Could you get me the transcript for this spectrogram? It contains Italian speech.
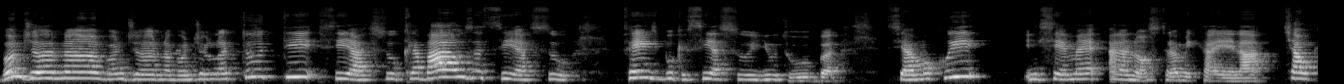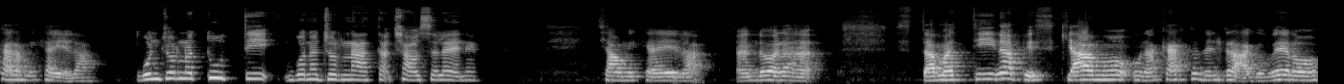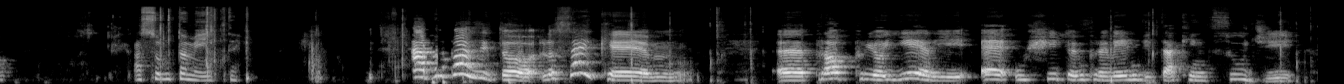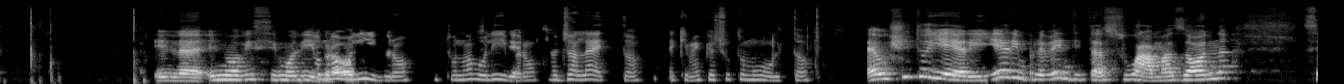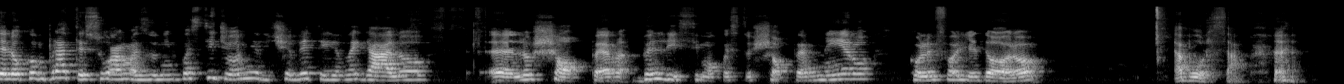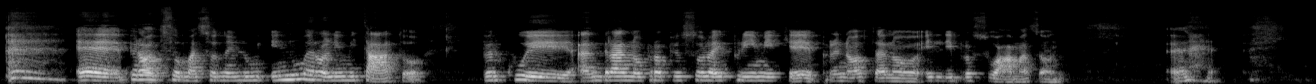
Buongiorno, buongiorno, buongiorno a tutti, sia su Clubhouse, sia su Facebook, sia su YouTube. Siamo qui insieme alla nostra Micaela. Ciao cara Micaela. Buongiorno a tutti, buona giornata. Ciao Selene. Ciao Micaela. Allora, stamattina peschiamo una carta del drago, vero? Assolutamente. A proposito, lo sai che mm, eh, proprio ieri è uscito in prevendita Kintsugi, il, il nuovissimo libro. Il tuo nuovo libro, il tuo nuovo libro sì. che ho già letto e che mi è piaciuto molto. È uscito ieri, ieri in prevendita su Amazon. Se lo comprate su Amazon in questi giorni ricevete in regalo eh, lo shopper, bellissimo questo shopper nero con le foglie d'oro a borsa. eh, però insomma sono in, in, numero limitato, per cui andranno proprio solo ai primi che prenotano il libro su Amazon. Eh,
